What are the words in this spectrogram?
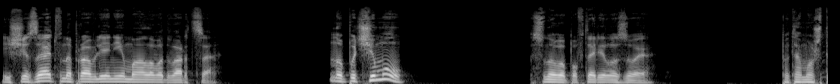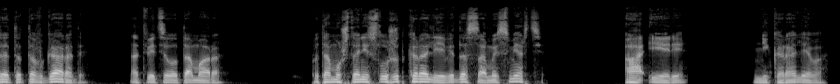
исчезает в направлении Малого дворца. «Но почему?» — снова повторила Зоя. «Потому что это Тавгароды», — ответила Тамара. «Потому что они служат королеве до самой смерти». А Эри не королева.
